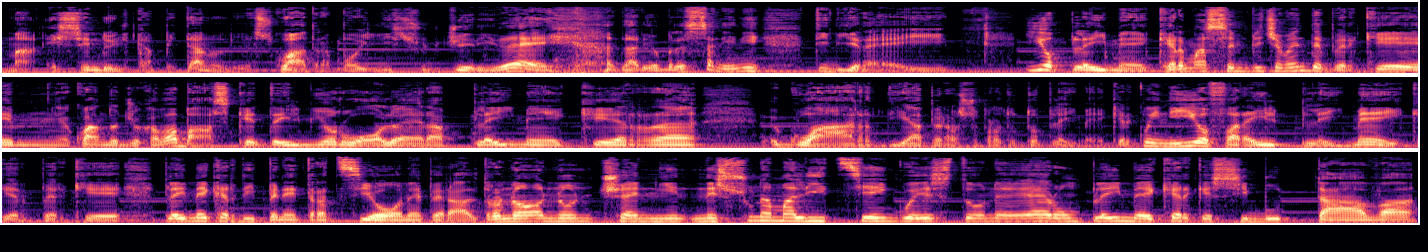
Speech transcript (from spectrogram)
ma essendo il capitano della squadra, poi gli suggerirei a Dario Bressanini, ti direi io playmaker, ma semplicemente perché quando giocavo a basket il mio ruolo era playmaker guardia, però soprattutto playmaker. Quindi io farei il playmaker, perché playmaker di penetrazione, peraltro. No, non c'è n- nessuna malizia in questo, era un playmaker che si buttava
